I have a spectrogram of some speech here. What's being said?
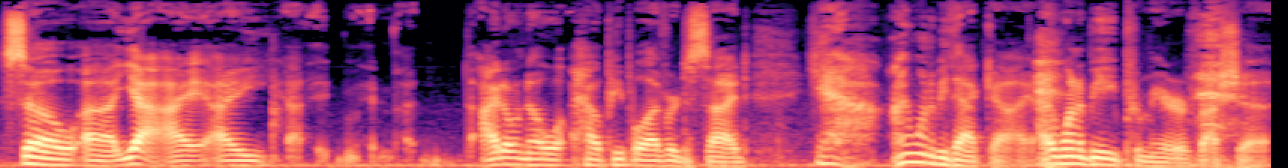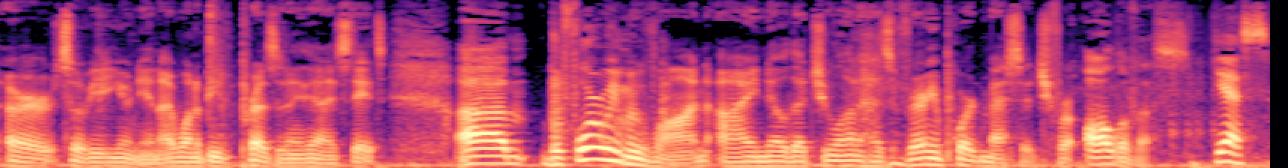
So uh, yeah, I, I I don't know how people ever decide. Yeah, I want to be that guy. I want to be premier of Russia or Soviet Union. I want to be the president of the United States. Um, before we move on, I know that Julana has a very important message for all of us. yes,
